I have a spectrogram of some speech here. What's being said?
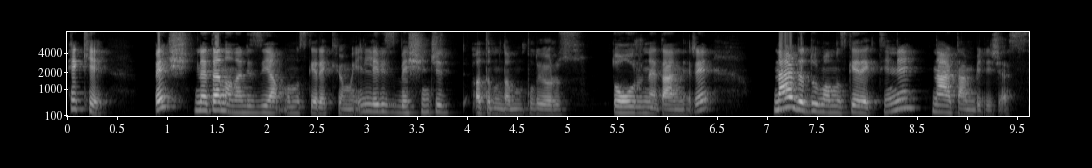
Peki 5 neden analizi yapmamız gerekiyor mu? İlle biz 5. adımda mı buluyoruz doğru nedenleri? Nerede durmamız gerektiğini nereden bileceğiz?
